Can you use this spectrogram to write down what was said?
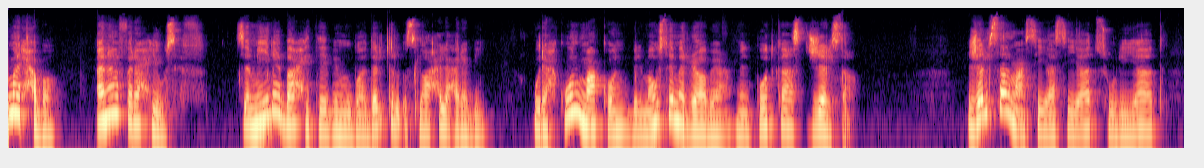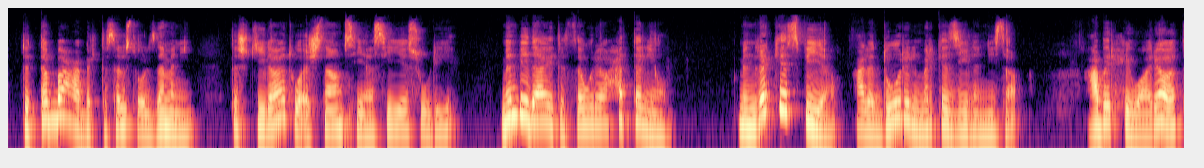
مرحبا أنا فرح يوسف زميلة باحثة بمبادرة الإصلاح العربي ورح كون معكم بالموسم الرابع من بودكاست جلسة. جلسة مع سياسيات سوريات تتبع عبر تسلسل زمني تشكيلات وأجسام سياسية سورية من بداية الثورة حتى اليوم. منركز فيها على الدور المركزي للنساء عبر حوارات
